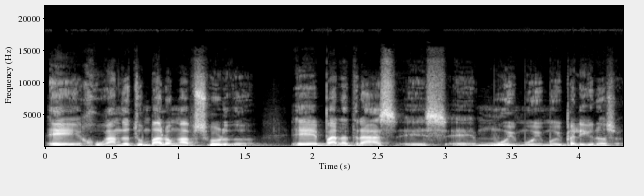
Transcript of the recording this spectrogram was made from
eh, jugándote un balón absurdo eh, para atrás es eh, muy, muy, muy peligroso.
